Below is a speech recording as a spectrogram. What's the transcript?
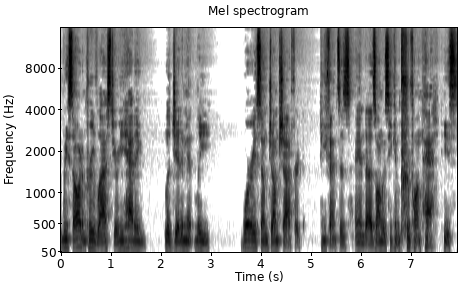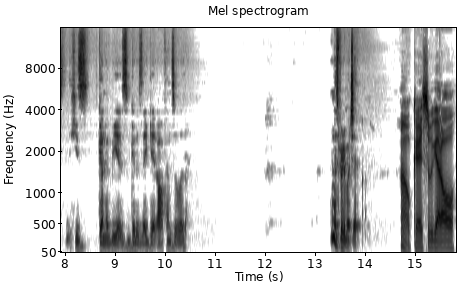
we saw it improve last year. He had a legitimately worrisome jump shot for defenses, and uh, as long as he can improve on that, he's he's going to be as good as they get offensively. And that's pretty much it. Okay, so we got all.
